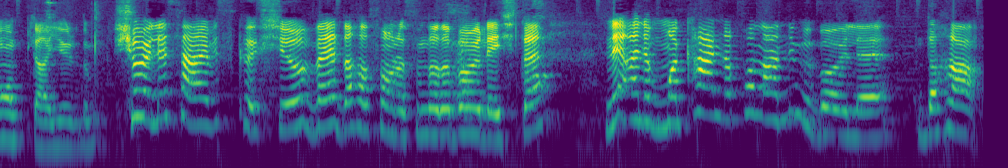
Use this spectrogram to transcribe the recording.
Komple ayırdım. Şöyle servis kaşığı ve daha sonrasında da böyle işte ne hani makarna falan değil mi böyle daha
